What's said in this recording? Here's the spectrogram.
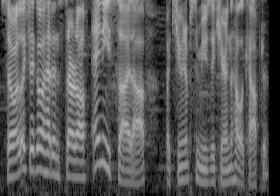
So I'd like to go ahead and start off any side op by queuing up some music here in the helicopter.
